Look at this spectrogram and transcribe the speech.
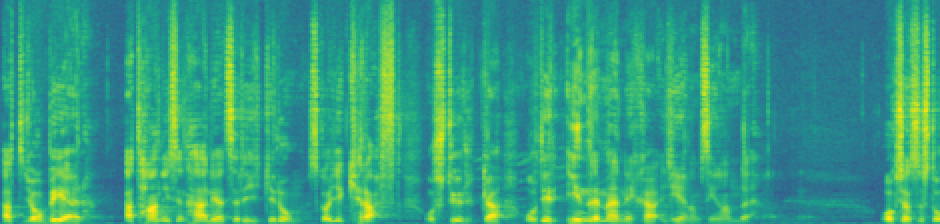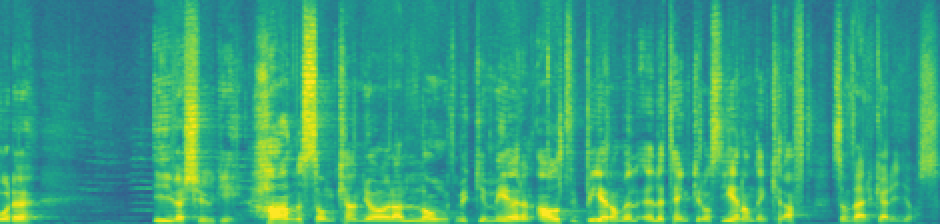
att jag ber att han i sin härlighets rikedom ska ge kraft och styrka åt er inre människa genom sin ande. Och sen så står det i vers 20, han som kan göra långt mycket mer än allt vi ber om eller tänker oss genom den kraft som verkar i oss.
